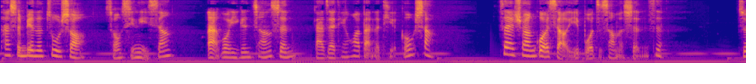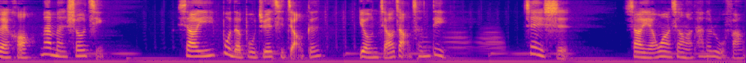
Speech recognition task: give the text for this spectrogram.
他身边的助手从行李箱拿过一根长绳，搭在天花板的铁钩上，再穿过小姨脖子上的绳子，最后慢慢收紧。小姨不得不撅起脚跟，用脚掌撑地。这时，少言望向了她的乳房。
